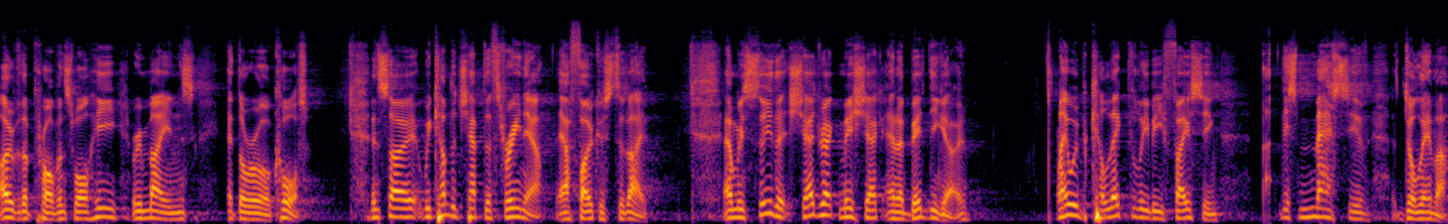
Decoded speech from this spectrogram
over the province while he remains at the royal court. And so we come to chapter three now, our focus today. And we see that Shadrach, Meshach, and Abednego, they would collectively be facing this massive dilemma,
